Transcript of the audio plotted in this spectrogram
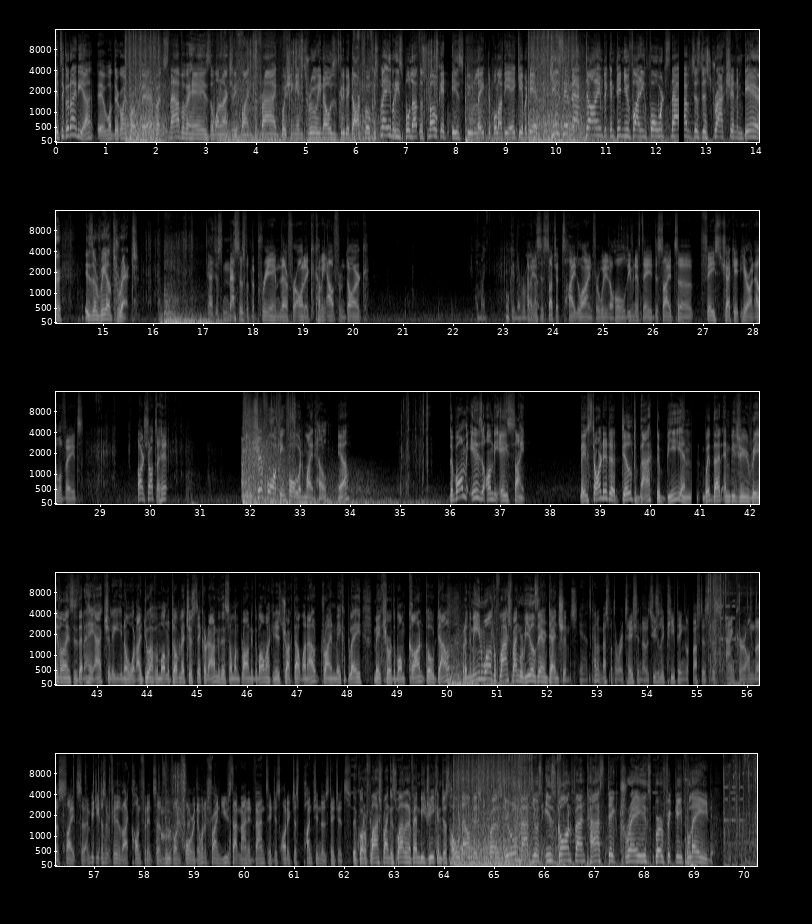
It's a good idea, uh, what they're going for over there, but Snav of a Hay is the one who actually finds the frag, pushing in through. He knows it's going to be a dark focus play, but he's pulled out the smoke. It is too late to pull out the AK, but Dare gives him that time to continue fighting forward. Snav's just distraction, and Dare is a real threat. Yeah, just messes with the pre-aim there for ODDIK coming out from Dark. Oh my... Okay, never mind. I mean, this is such a tight line for Woody to hold, even if they decide to face check it here on Elevate. Hard shot to hit. I mean, shift walking forward might help, yeah? The bomb is on the A site. They've started to tilt back to B, and with that, NBG realizes that, hey, actually, you know what, I do have a Molotov. Let's just stick around. If there's someone planting the bomb, I can just truck that one out, try and make a play, make sure the bomb can't go down. But in the meanwhile, the flashbang reveals their intentions. Yeah, it's kind of messed with the rotation, though. It's usually peeping left as this anchor on the site, so NBG doesn't feel that confident to move on forward. They want to try and use that man advantage as ODDIK just punch in those digits. They've got a flashbang as well, and if NBG can just hold down this first duel, Matios is gone. Fantastic trades, perfectly played.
